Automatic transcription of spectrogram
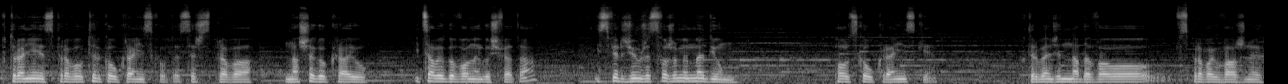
która nie jest sprawą tylko ukraińską, to jest też sprawa naszego kraju i całego wolnego świata. I stwierdziłem, że stworzymy medium polsko-ukraińskie, które będzie nadawało w sprawach ważnych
